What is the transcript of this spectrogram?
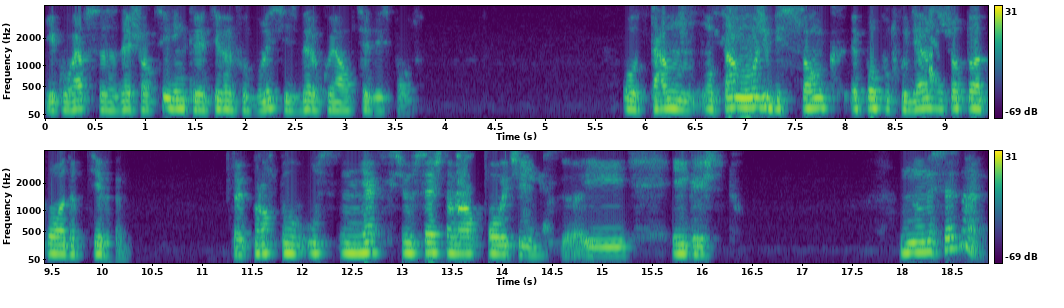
И когато създадеш опции, един креативен футболист избира коя опция да използва. Оттам, оттам може би Сонг е по-подходящ, защото той е по-адаптивен. Той просто някак си усеща малко повече и, и, и игрището. Но не се знае.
